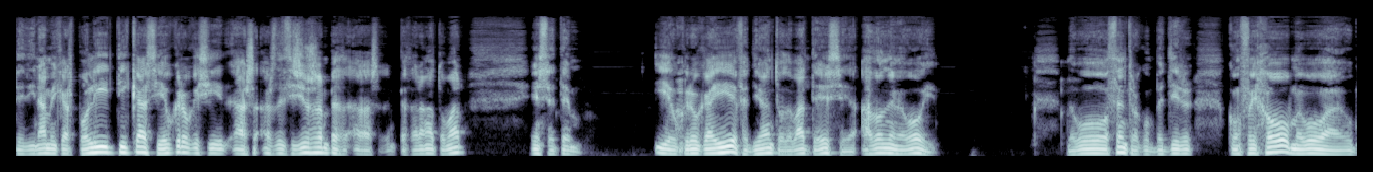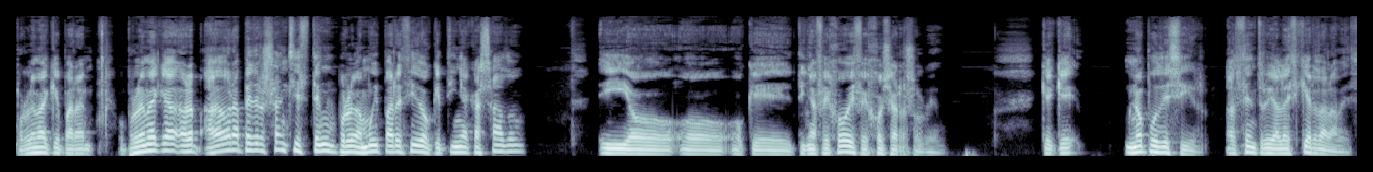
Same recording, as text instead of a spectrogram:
de dinámicas políticas, e eu creo que si as, as decisións empe, as empezarán a tomar en setembro. E eu uh -huh. creo que aí, efectivamente, o debate ese, a donde me voy? me vou ao centro a competir con Feijó, me vou a... o problema é que para o problema é que ahora, ahora Pedro Sánchez ten un problema moi parecido ao que tiña Casado e o, o, o que tiña Feijó e Feijó xa resolveu. Que que non podes ir al centro e a la izquierda a la vez.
